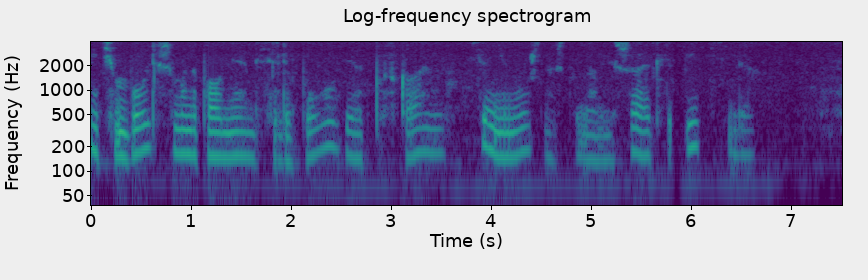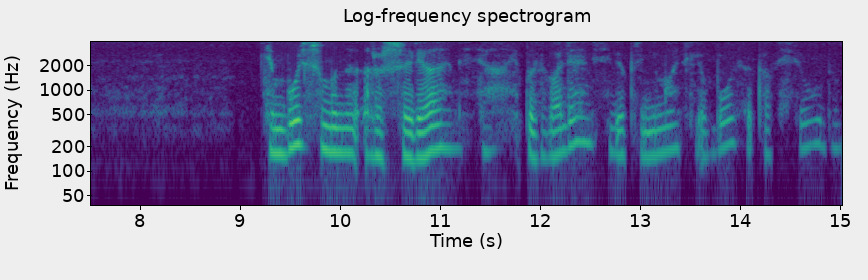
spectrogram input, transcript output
И чем больше мы наполняемся любовью, отпускаем все ненужное, что нам мешает любить себя, тем больше мы расширяемся и позволяем себе принимать любовь отовсюду,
